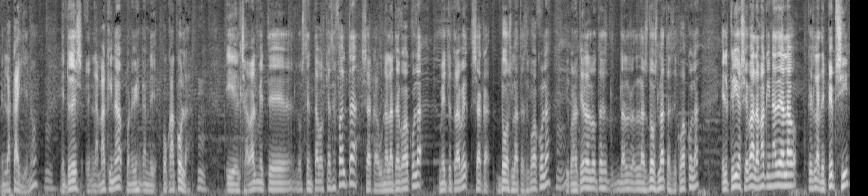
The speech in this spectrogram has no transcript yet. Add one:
en la calle, ¿no? Mm. Y entonces en la máquina pone bien grande Coca-Cola. Mm. Y el chaval mete los centavos que hace falta, saca una lata de Coca-Cola, mete otra vez, saca dos latas de Coca-Cola. Y cuando tiene las, lotas- las dos latas de Coca-Cola, el crío se va a la máquina de al lado, que es la de Pepsi,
